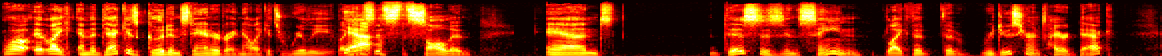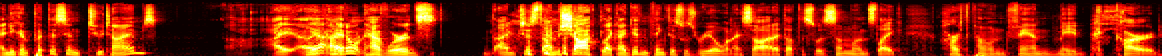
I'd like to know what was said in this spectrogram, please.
Well, it like and the deck is good in standard right now. Like it's really like it's, Yeah. it's solid, and this is insane. Like the the reduce your entire deck, and you can put this in two times. I I, Yeah, I, I- don't have words. I'm just I'm shocked. Like I didn't think this was real when I saw it. I thought this was someone's like Hearthpwn fan made card.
